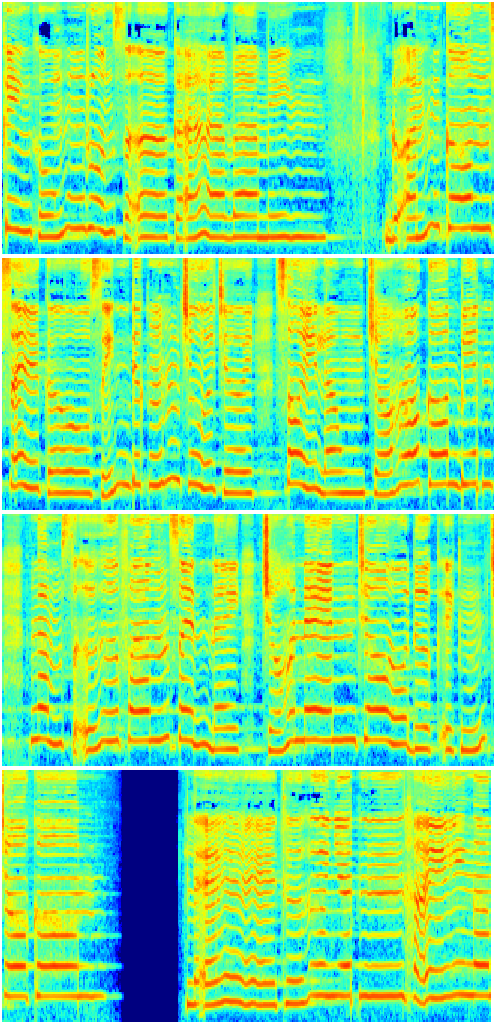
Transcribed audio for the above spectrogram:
kinh khủng run sợ cả và mình. Đoạn con sẽ cầu xin đức chúa trời soi lòng cho con biết ngâm sự phán sen này cho nên cho được ích cho con lễ thứ nhất hãy ngâm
